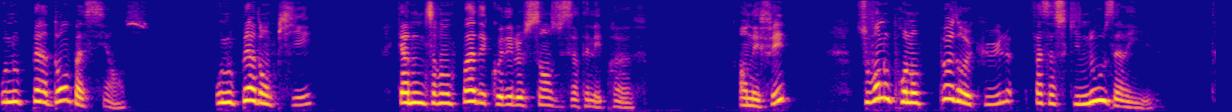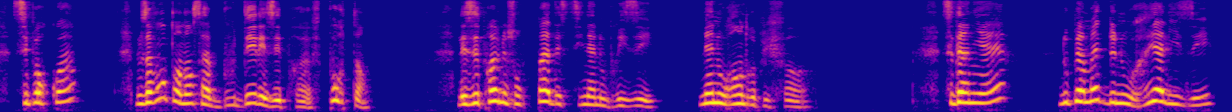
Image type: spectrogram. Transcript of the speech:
où nous perdons patience, où nous perdons pied, car nous ne savons pas décoder le sens de certaines épreuves. En effet, souvent nous prenons peu de recul face à ce qui nous arrive. C'est pourquoi nous avons tendance à bouder les épreuves. Pourtant, les épreuves ne sont pas destinées à nous briser, mais à nous rendre plus forts. Ces dernières nous permettent de nous réaliser,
